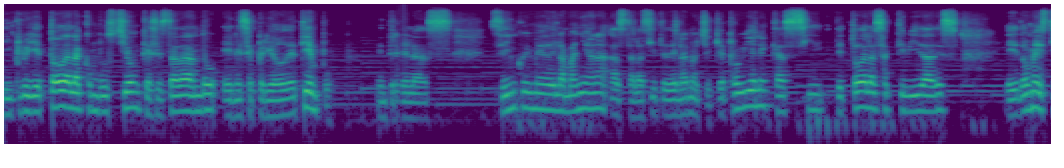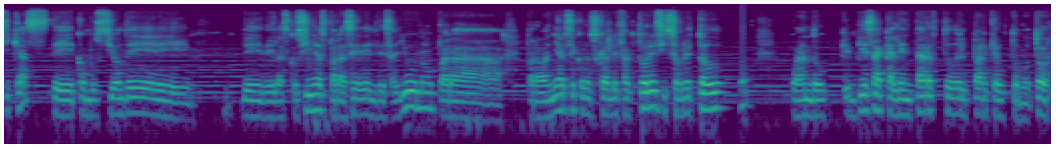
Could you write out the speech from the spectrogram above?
incluye toda la combustión que se está dando en ese periodo de tiempo, entre las 5 y media de la mañana hasta las 7 de la noche, que proviene casi de todas las actividades eh, domésticas de combustión de, de, las cocinas para hacer el desayuno, para, para bañarse con los calefactores y sobre todo cuando empieza a calentar todo el parque automotor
